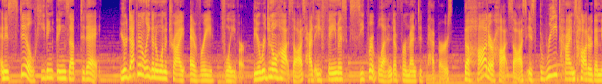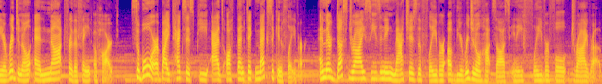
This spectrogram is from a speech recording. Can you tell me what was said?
and is still heating things up today. You're definitely going to want to try every flavor. The original hot sauce has a famous secret blend of fermented peppers. The hotter hot sauce is three times hotter than the original and not for the faint of heart. Sabor by Texas Pete adds authentic Mexican flavor, and their dust dry seasoning matches the flavor of the original hot sauce in a flavorful dry rub.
